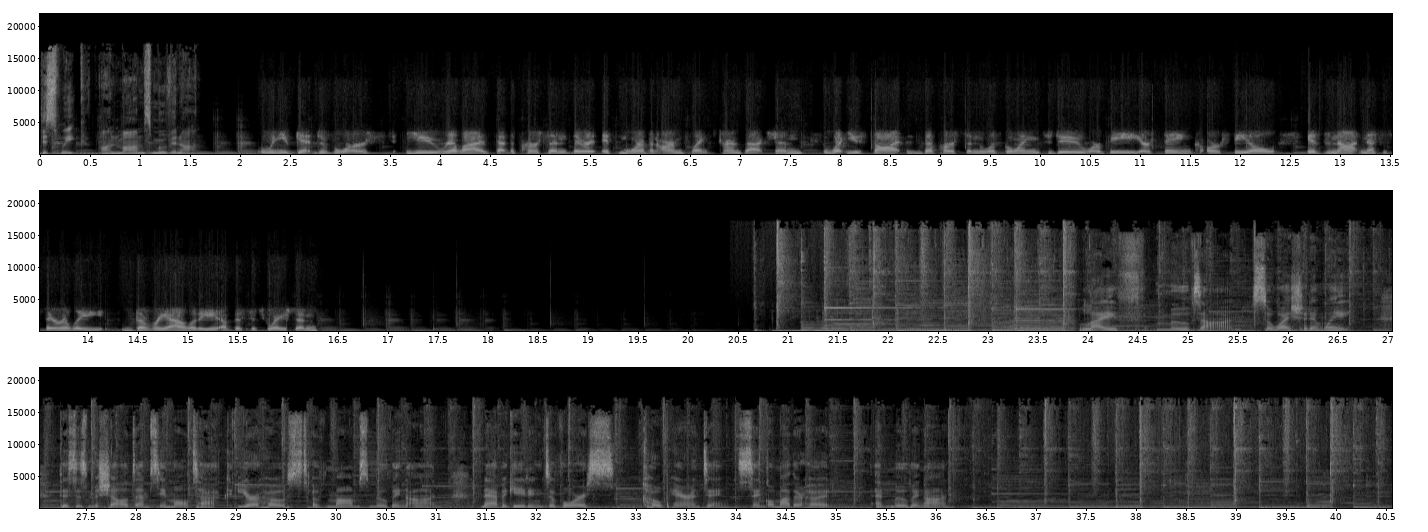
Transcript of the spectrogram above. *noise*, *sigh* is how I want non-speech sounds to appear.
This week on Moms Moving On. When you get divorced, you realize that the person there it's more of an arm's length transaction. What you thought the person was going to do or be or think or feel is not necessarily the reality of the situation. Life moves on, so why shouldn't we? This is Michelle Dempsey Multack, your host of Moms Moving On, navigating divorce, co parenting, single motherhood, and moving on.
